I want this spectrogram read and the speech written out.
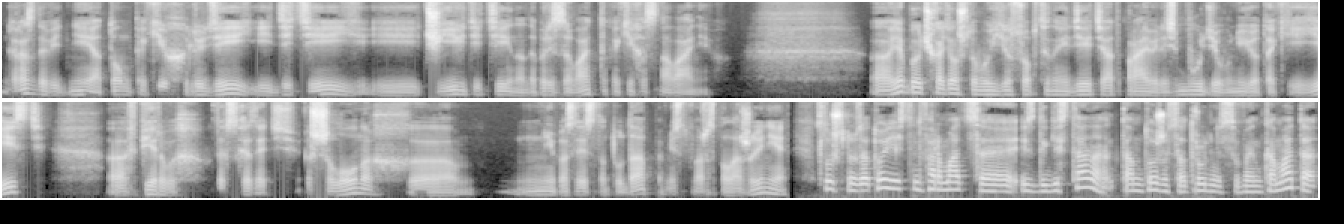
гораздо виднее о том, каких людей и детей, и чьих детей надо призывать, на каких основаниях. Э, я бы очень хотел, чтобы ее собственные дети отправились, будь у нее такие есть, э, в первых, так сказать, эшелонах, э, непосредственно туда, по месту расположения. Слушай, ну зато есть информация из Дагестана. Там тоже сотрудница военкомата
